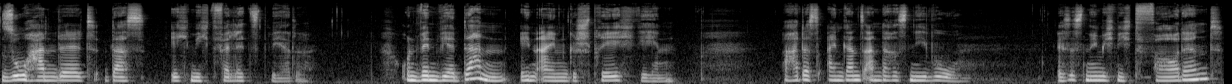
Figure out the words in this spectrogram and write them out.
so handelt, dass ich nicht verletzt werde. Und wenn wir dann in ein Gespräch gehen, hat das ein ganz anderes Niveau. Es ist nämlich nicht fordernd,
